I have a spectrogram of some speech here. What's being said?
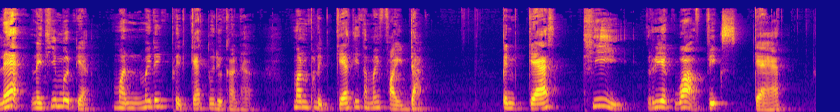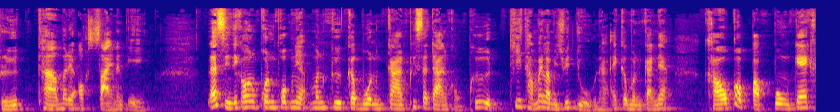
และในที่มืดเนี่ยมันไม่ได้ผลิตแก๊สตัวเดียวกันฮะ มันผลิตแก๊สที่ทำให้ไฟดับ เป็นแก๊สที่เรียกว่า fixed gas หรือคาร์บอนไดออกไซด์นั่นเอง และสิ่งที่เขาค้นพบเนี่ยมันคือกระบวนการพิสดารของพืชที่ทำให้เรามีชีวิตอยู่นะไอกระบวนการเนี่ยเขาก็ปรับปรุงแก้ไข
